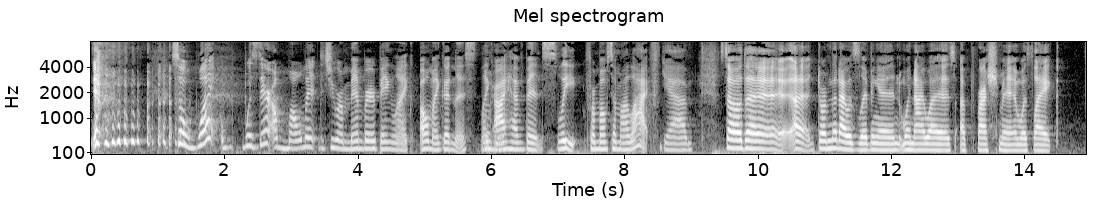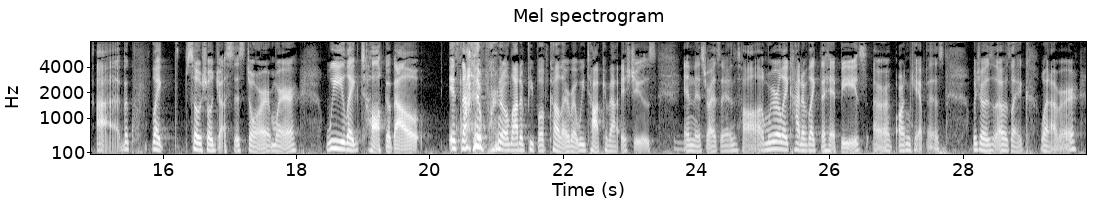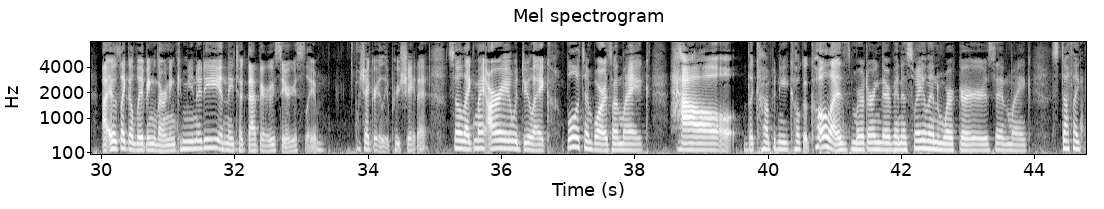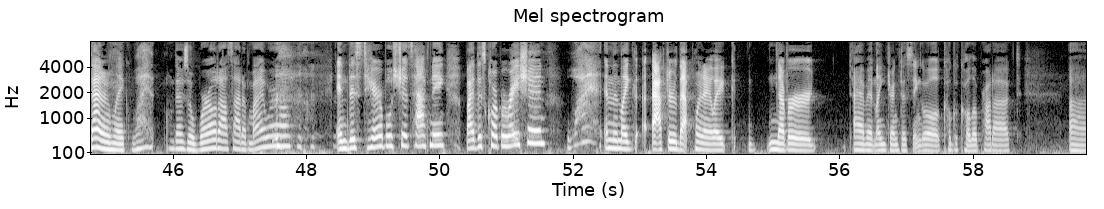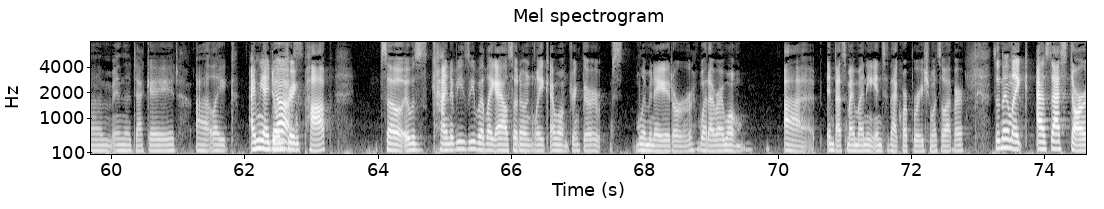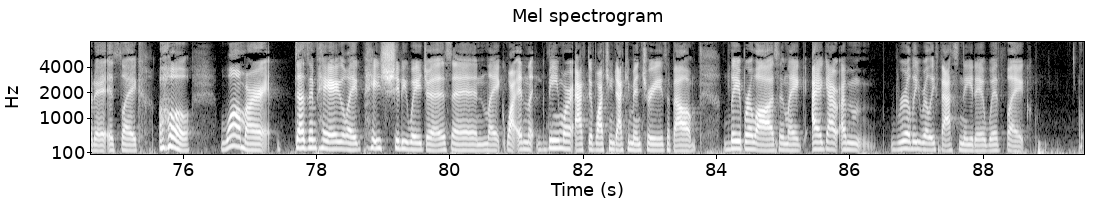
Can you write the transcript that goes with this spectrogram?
so what was there a moment that you remember being like, "Oh my goodness, like Mhm. I have been asleep for most of my life." Yeah. So the uh, dorm that I was living in when I was a freshman was like uh, the like social justice dorm where we like talk about. It's not important to a lot of people of color, but we talk about issues in this residence hall, and we were like kind of like the hippies uh, on campus, which was I was like whatever. Uh, it was like a living learning community, and they took that very seriously which I greatly appreciate it. So like my RA would do like bulletin boards on like how the company Coca-Cola is murdering their Venezuelan workers and like stuff like that. And I'm like, what? There's a world outside of my world and this terrible shit's happening by this corporation? What? And then like after that point I like never I haven't like drank a single Coca-Cola product um in a decade. Uh like I mean I don't Yes. drink pop so it was kind of easy but like i also don't like i won't drink their lemonade or whatever i won't uh, invest my money into that corporation whatsoever so then like as that started it's like oh walmart doesn't pay like pay shitty wages and like wa- and like being more active watching documentaries about labor laws and like i got i'm really really fascinated with like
